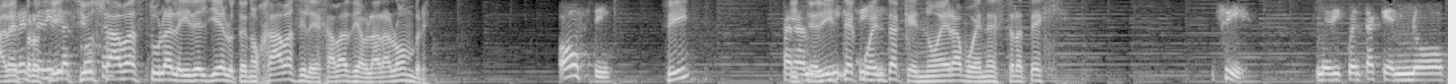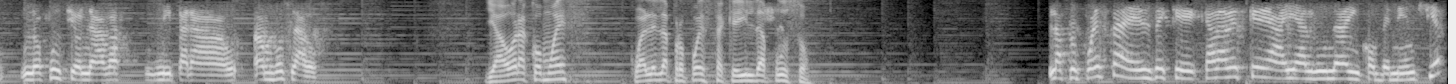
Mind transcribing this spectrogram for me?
a ver, pero si, si usabas tú la ley del hielo, te enojabas y le dejabas de hablar al hombre. Oh, sí. ¿Sí? y te diste cuenta que no era buena estrategia. Sí, me di cuenta que no, no funcionaba ni para ambos lados. ¿Y ahora cómo es? ¿Cuál es la propuesta que Hilda puso? La propuesta es de que cada vez que hay alguna inconveniencia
